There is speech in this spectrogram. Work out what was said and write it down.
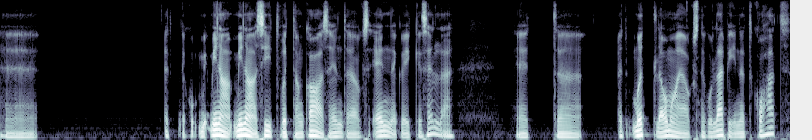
eh, et nagu mina, mina siit võtan kaasa enda jaoks ennekõike selle, et, et mõtle oma jaoks nagu läbi need kohad,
